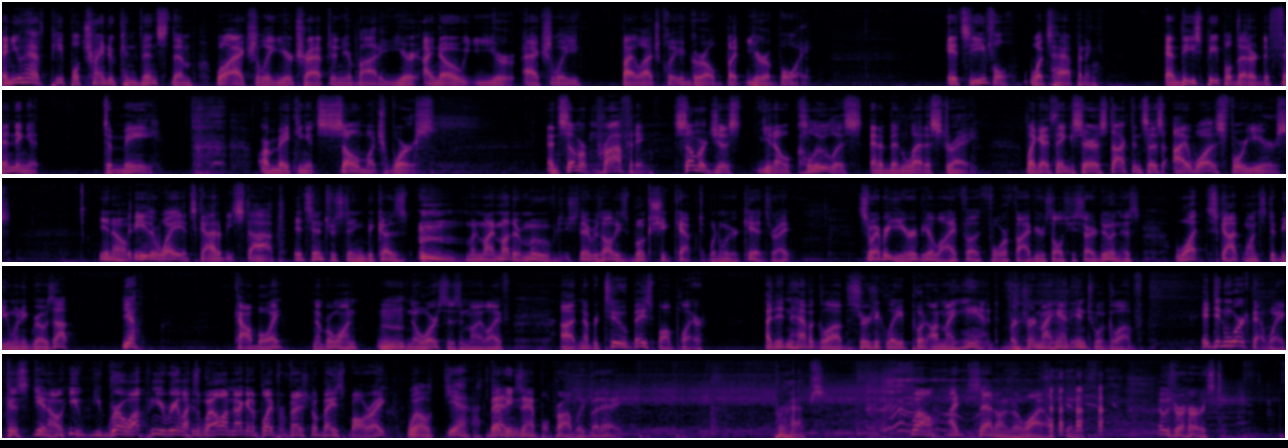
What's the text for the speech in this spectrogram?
And you have people trying to convince them, well, actually, you're trapped in your body. You're, I know you're actually biologically a girl, but you're a boy. It's evil what's happening. And these people that are defending it, to me, are making it so much worse. And some are profiting. Some are just, you know, clueless and have been led astray. Like I think Sarah Stockton says, I was for years. You know, but either way, it's got to be stopped. It's interesting because when my mother moved, there was all these books she kept when we were kids, right? So every year of your life, uh, four or five years old, she started doing this. What Scott wants to be when he grows up? Yeah, cowboy. Number one, no horses in my life. Uh, number two, baseball player. I didn't have a glove surgically put on my hand or turn my hand into a glove. It didn't work that way because you know you, you grow up and you realize, well, I'm not going to play professional baseball, right? Well, yeah. Bad I mean, example, probably, but hey. perhaps. Well, I sat on it a while. You know, it was rehearsed.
